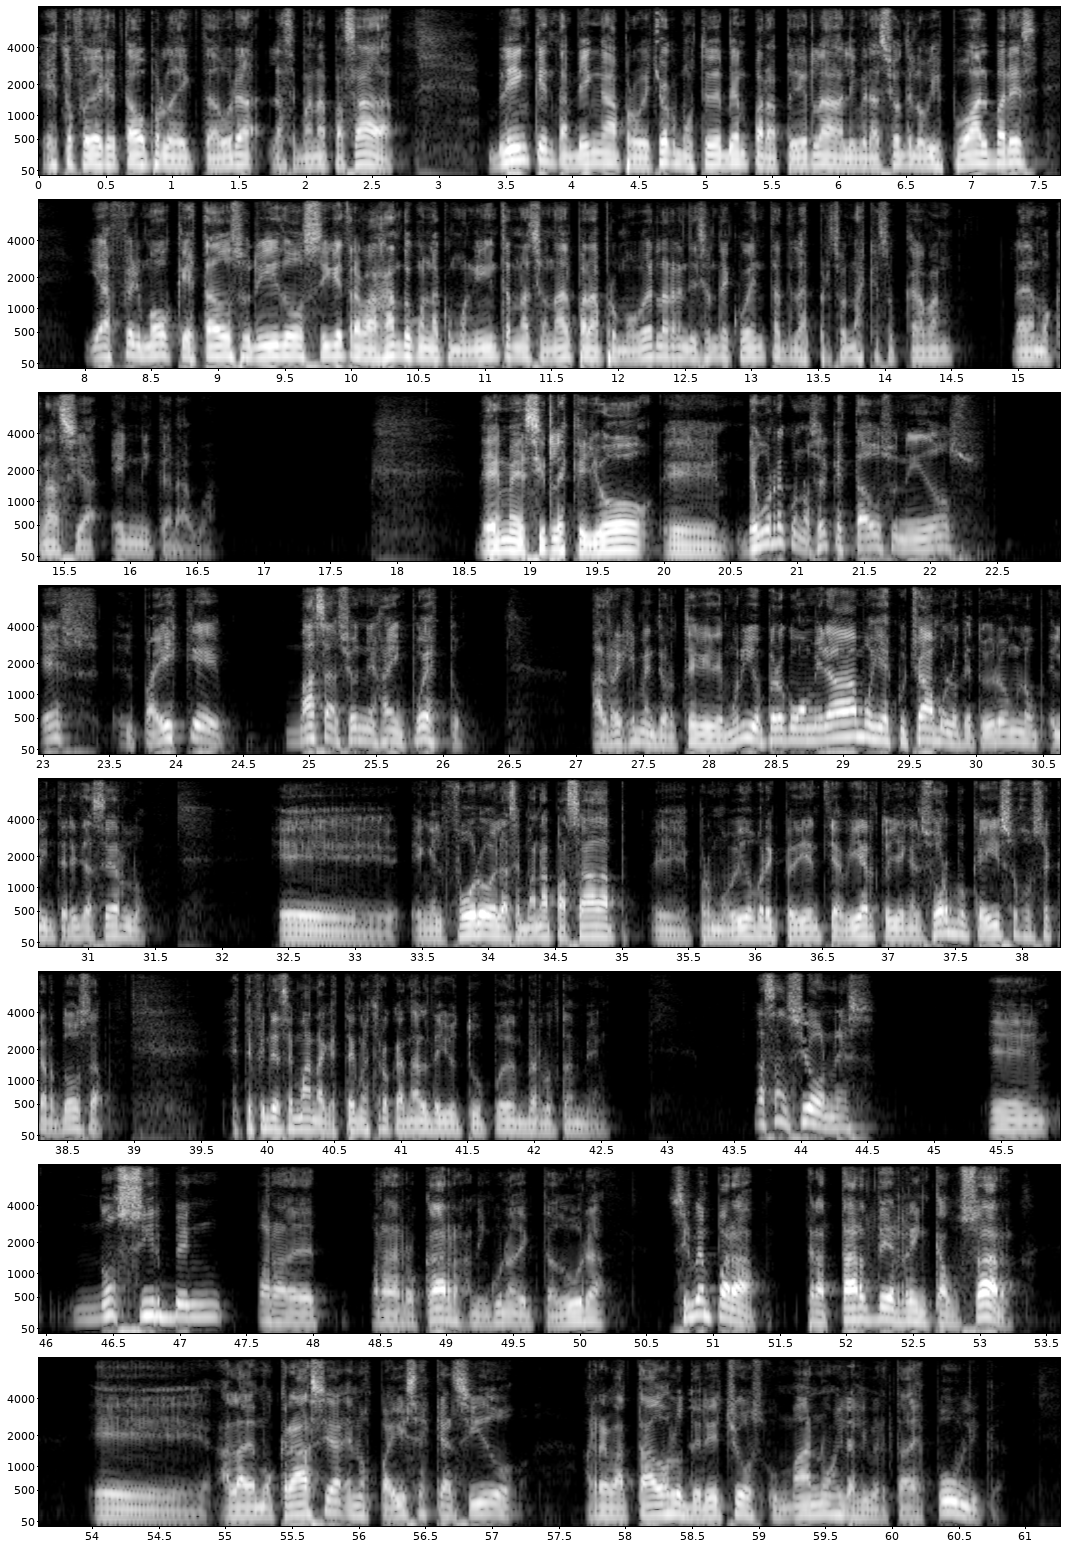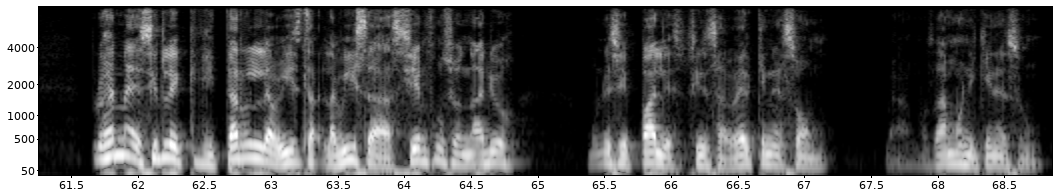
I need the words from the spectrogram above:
Esto fue decretado por la dictadura la semana pasada. Blinken también aprovechó, como ustedes ven, para pedir la liberación del obispo Álvarez y afirmó que Estados Unidos sigue trabajando con la comunidad internacional para promover la rendición de cuentas de las personas que socavan la democracia en Nicaragua. Déjenme decirles que yo eh, debo reconocer que Estados Unidos es el país que más sanciones ha impuesto al régimen de Ortega y de Murillo, pero como mirábamos y escuchábamos lo que tuvieron el interés de hacerlo eh, en el foro de la semana pasada eh, promovido por Expediente Abierto y en el sorbo que hizo José Cardosa este fin de semana que está en nuestro canal de YouTube, pueden verlo también. Las sanciones eh, no sirven para, para derrocar a ninguna dictadura, sirven para tratar de reencauzar a la democracia en los países que han sido arrebatados los derechos humanos y las libertades públicas. Pero déjeme decirle que quitarle la visa, la visa a 100 funcionarios municipales sin saber quiénes son, no sabemos ni quiénes son,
